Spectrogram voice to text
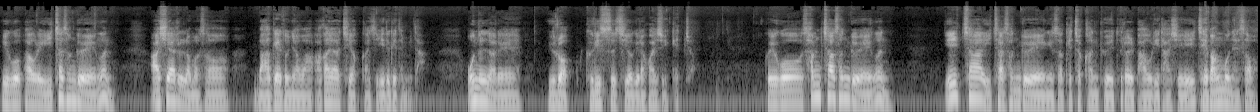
그리고 바울의 2차 선교 여행은 아시아를 넘어서 마게도냐와 아가야 지역까지 이르게 됩니다. 오늘날의 유럽, 그리스 지역이라고 할 수 있겠죠. 그리고 3차 선교 여행은 1차, 2차 선교 여행에서 개척한 교회들을 바울이 다시 재방문해서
